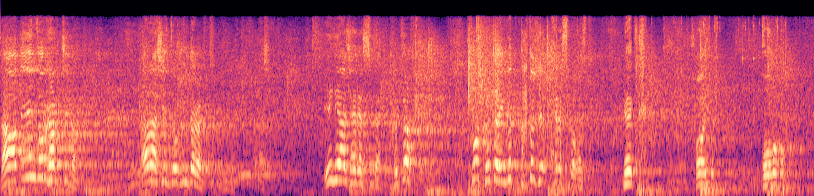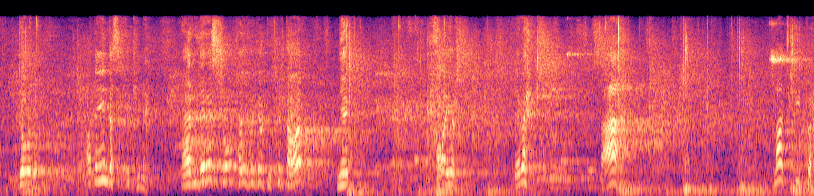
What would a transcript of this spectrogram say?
За одоо энэ зураг харж байна уу? Араашийн зурган дээр. Энэ яаж хариасан бэ? Хөлөө. Шууд хөлөө ингэж татаж хариасан байгаа шүү. Нэг, хоёр, гурав, дөрөв. Одоо энэ дасгалыг хийнэ. Байран дээрээс шууд хоёр хөлөөр түтгэл таваад нэг, хоёр. Тэ бэ? За. Наад хийхгүй.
